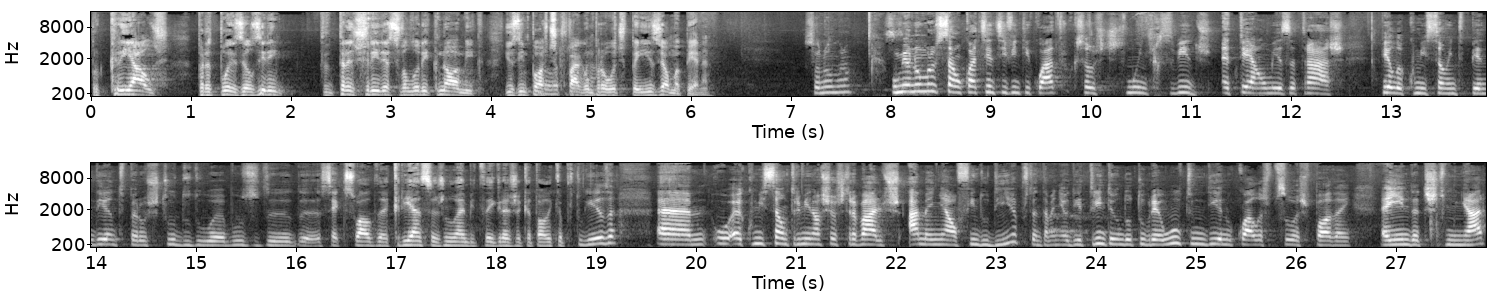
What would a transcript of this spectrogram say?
Porque criá-los para depois eles irem transferir esse valor económico e os impostos que pagam para outros países é uma pena. O seu número? O meu número são 424, que são os testemunhos recebidos até há um mês atrás pela Comissão Independente para o Estudo do Abuso de, de, Sexual de Crianças no âmbito da Igreja Católica Portuguesa. A Comissão termina os seus trabalhos amanhã, ao fim do dia, portanto, amanhã, o dia 31 de outubro, é o último dia no qual as pessoas podem ainda testemunhar.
